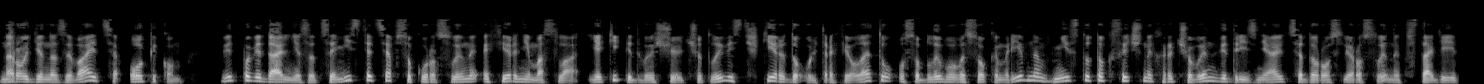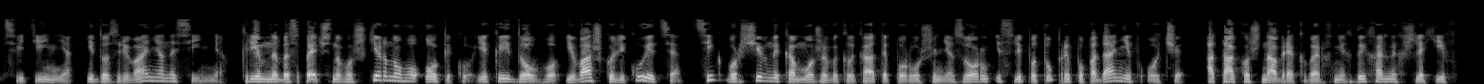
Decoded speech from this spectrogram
народі називається опіком. Відповідальні за це містяться в соку рослини ефірні масла, які підвищують чутливість шкіри до ультрафіолету, особливо високим рівнем вмісту токсичних речовин відрізняються дорослі рослини в стадії цвітіння і дозрівання насіння. Крім небезпечного шкірного опіку, який довго і важко лікується, сік борщівника може викликати порушення зору і сліпоту при попаданні в очі, а також набряк верхніх дихальних шляхів,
